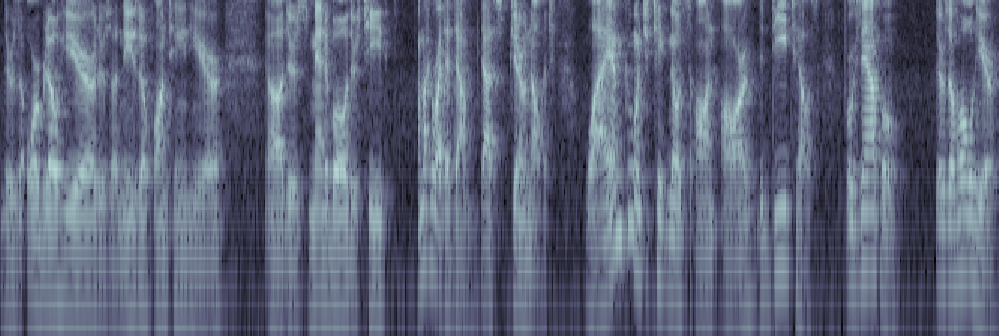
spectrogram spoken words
there's an orbital here, there's a nasofontaine here, uh, there's mandible, there's teeth. I'm not to write that down. That's general knowledge. What I am going to take notes on are the details. For example, there's a hole here.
